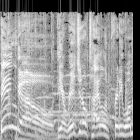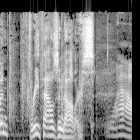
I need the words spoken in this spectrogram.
Bingo! The original title of Pretty Woman, $3,000. Wow.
